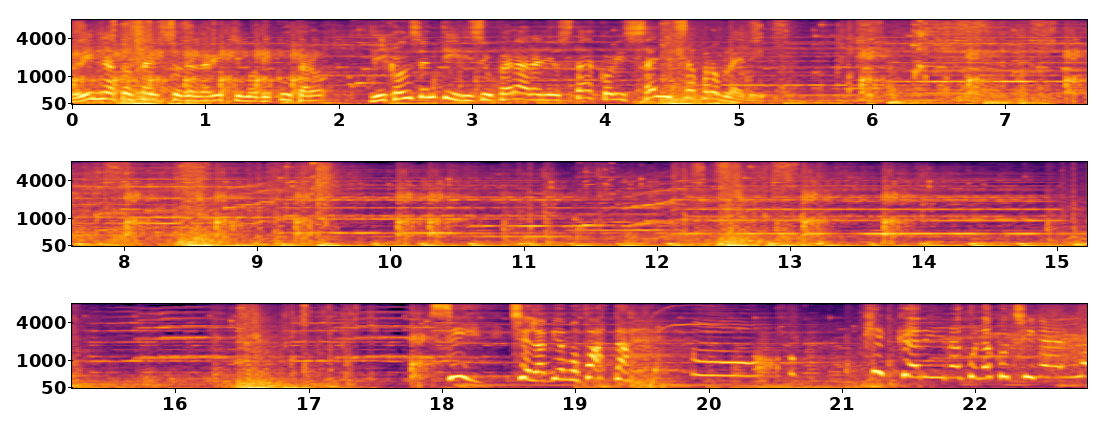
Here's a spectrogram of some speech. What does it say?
L'innato senso del ritmo di Kutaro gli consentì di superare gli ostacoli senza problemi. L'abbiamo fatta! Oh, che carina quella coccinella!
